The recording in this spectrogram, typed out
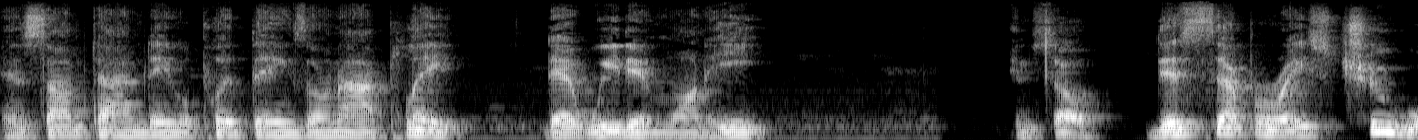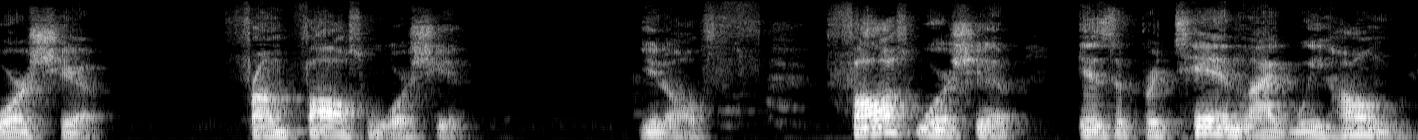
and sometimes they would put things on our plate that we didn't want to eat. And so this separates true worship from false worship. You know, false worship is a pretend like we hungry.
